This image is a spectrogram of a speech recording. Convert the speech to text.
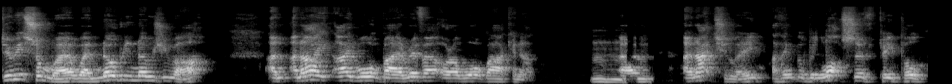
Do it somewhere where nobody knows you are. And, and I, I walk by a river or I walk by a canal. Mm-hmm. Um, and actually, I think there'll be lots of people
